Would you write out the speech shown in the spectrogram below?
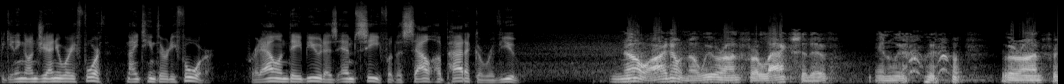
Beginning on January 4th, 1934, Fred Allen debuted as MC for the Sal Hepatica Review. No, I don't know. We were on for laxative, and we, we were on for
